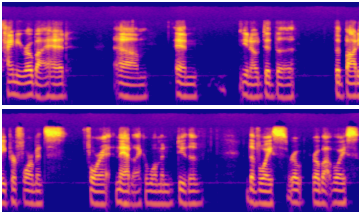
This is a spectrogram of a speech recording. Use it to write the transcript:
tiny robot head um and you know did the the body performance for it. And they had like a woman do the the voice ro- robot voice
